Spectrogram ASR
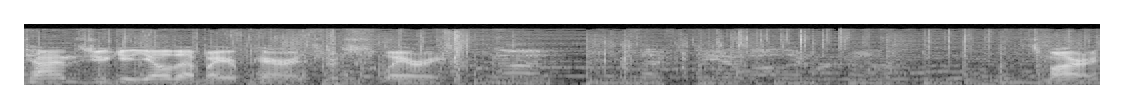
Times you get yelled at by your parents for swearing? Smart.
